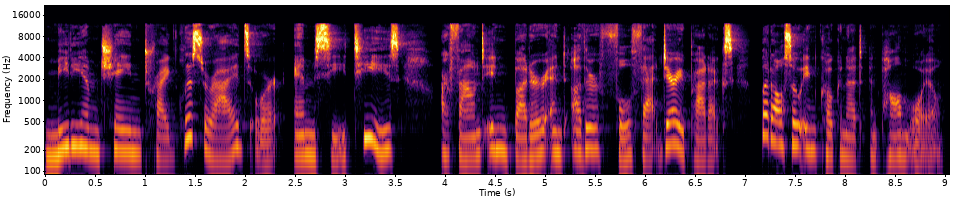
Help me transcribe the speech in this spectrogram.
Medium chain triglycerides, or MCTs, are found in butter and other full fat dairy products, but also in coconut and palm oil.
